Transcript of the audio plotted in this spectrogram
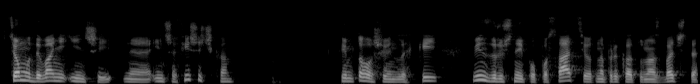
В цьому дивані інший, е, інша фішечка. Крім того, що він легкий, він зручний по посадці. От, наприклад, у нас, бачите,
